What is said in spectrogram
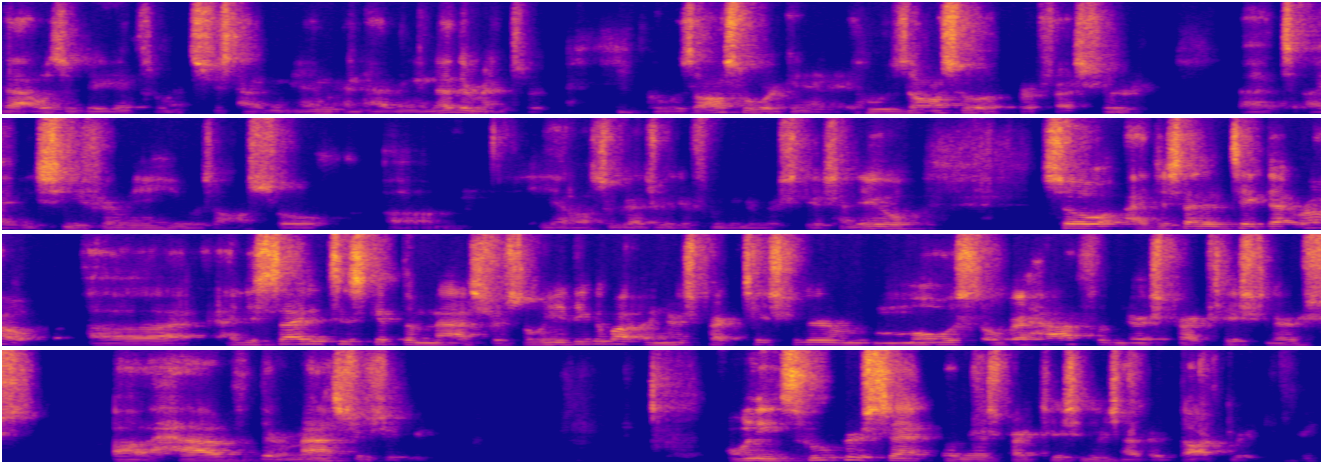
that was a big influence, just having him and having another mentor who was also working in it, who was also a professor at IVC for me. He was also Um, he had also graduated from the University of San Diego. So I decided to take that route. Uh, I decided to skip the master. So when you think about a nurse practitioner, most over half of nurse practitioners uh, have their master's degree. Only 2% of nurse practitioners have a doctorate degree.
